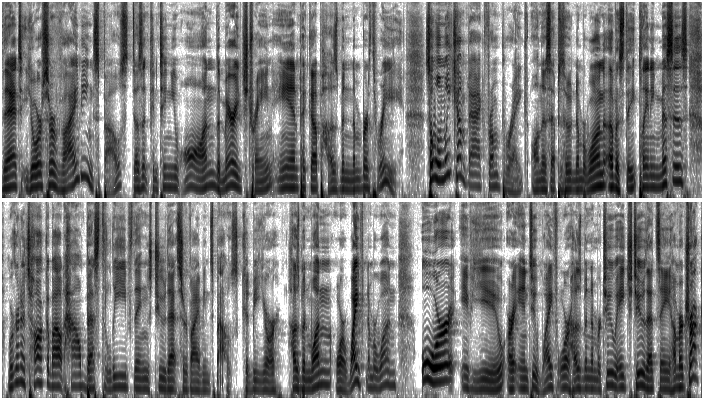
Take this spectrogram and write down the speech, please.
that your surviving spouse doesn't continue on the marriage train and pick up husband number three. So, when we come back from break on this episode number one of Estate Planning Misses, we're going to talk about how best to leave things to that surviving spouse. Could be your husband one or wife number one, or if you are into wife or husband number two, H2, that's a Hummer truck,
